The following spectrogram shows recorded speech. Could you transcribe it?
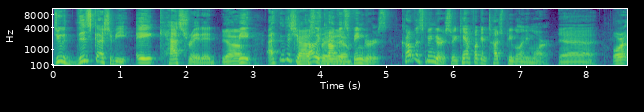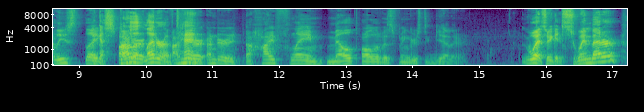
Dude, this guy should be a castrated. Yeah. Be, I think they should probably cut off Castrate his fingers. Cut off his fingers so he can't fucking touch people anymore. Yeah. Or at least like, Like a scarlet letter of 10. under, under a high flame, melt all of his fingers together. What? So he can swim better?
